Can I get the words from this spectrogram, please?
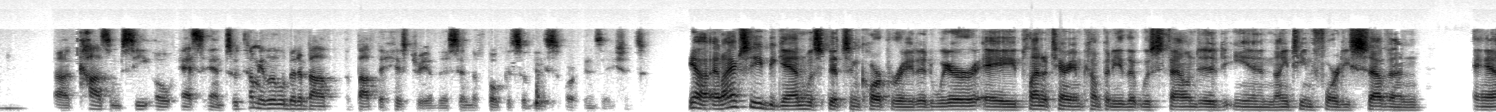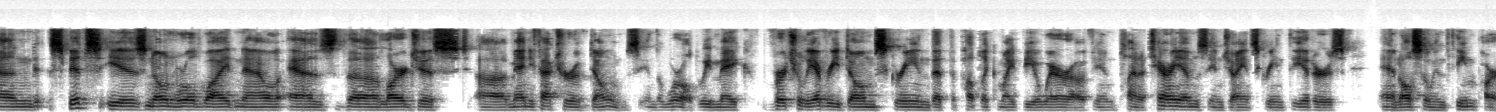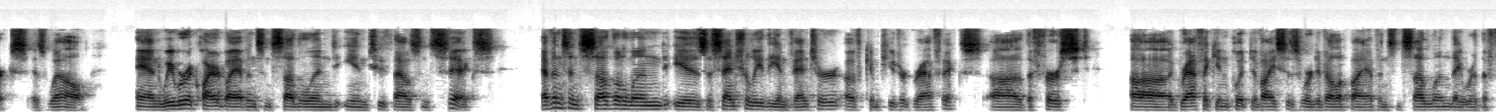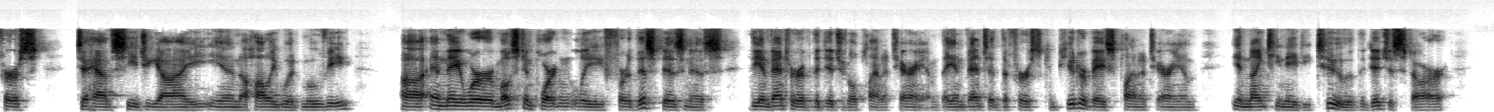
uh, COSM, C-O-S-M. So tell me a little bit about, about the history of this and the focus of these organizations. Yeah, and I actually began with Spitz Incorporated. We're a planetarium company that was founded in 1947. And Spitz is known worldwide now as the largest uh, manufacturer of domes in the world. We make virtually every dome screen that the public might be aware of in planetariums, in giant screen theaters, and also in theme parks as well. And we were acquired by Evans and Sutherland in 2006. Evans and Sutherland is essentially the inventor of computer graphics. Uh, the first uh, graphic input devices were developed by Evans and Sutherland. They were the first to have CGI in a Hollywood movie. Uh, and they were most importantly for this business, the inventor of the digital planetarium. They invented the first computer-based planetarium in 1982, the Digistar,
